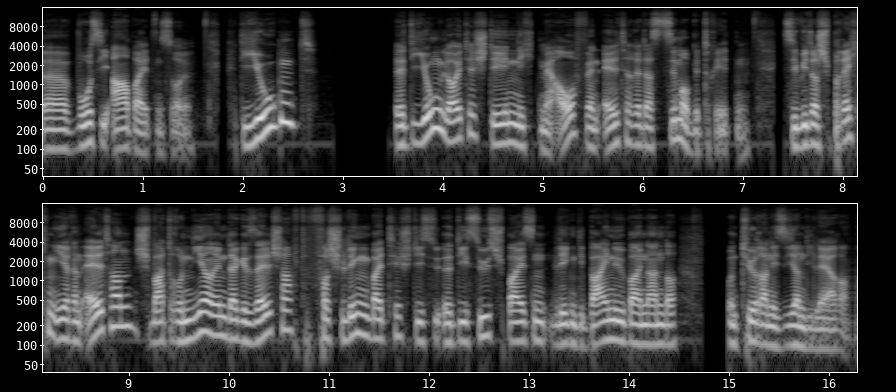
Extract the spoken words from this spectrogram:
äh, wo sie arbeiten soll. Die Jugend die jungen Leute stehen nicht mehr auf, wenn Ältere das Zimmer betreten. Sie widersprechen ihren Eltern, schwadronieren in der Gesellschaft, verschlingen bei Tisch die, äh, die Süßspeisen, legen die Beine übereinander und tyrannisieren die Lehrer.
